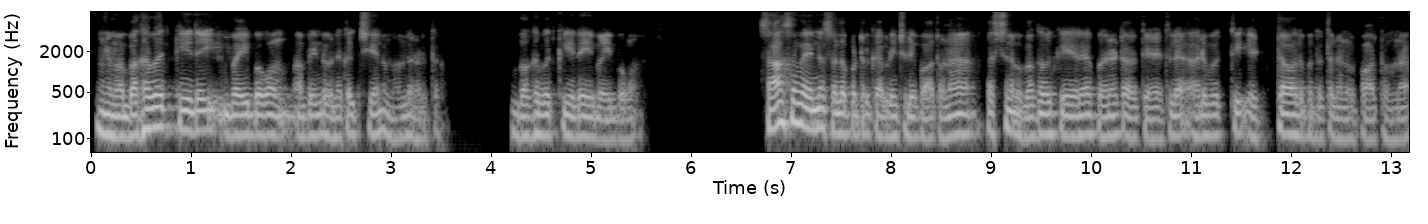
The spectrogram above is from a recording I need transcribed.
நம்ம பகவத்கீதை வைபவம் அப்படின்ற ஒரு நிகழ்ச்சியை நம்ம வந்து நடத்துகிறோம் பகவத்கீதை வைபவம். சாசங்கள் என்ன சொல்லப்பட்டிருக்கு அப்படின்னு சொல்லி பார்த்தோம்னா ஃபர்ஸ்ட் நம்ம பகவத்கீதையில பதினெட்டாவது அத்தியாயத்துல அறுபத்தி எட்டாவது பதத்துல நம்ம பார்த்தோம்னா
